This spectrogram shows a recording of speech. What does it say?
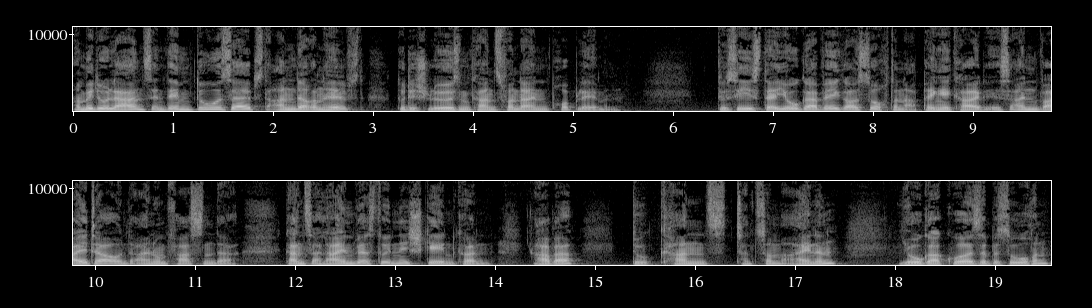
und wie du lernst, indem du selbst anderen hilfst, du dich lösen kannst von deinen Problemen. Du siehst, der Yoga-Weg aus Sucht und Abhängigkeit ist ein weiter und ein umfassender. Ganz allein wirst du ihn nicht gehen können. Aber du kannst zum einen Yogakurse besuchen,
